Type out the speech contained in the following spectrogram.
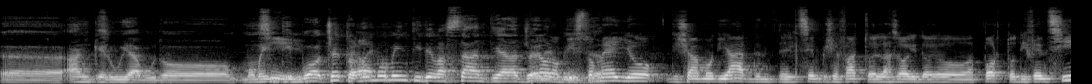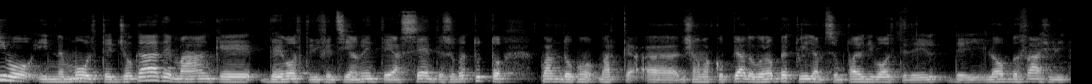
eh, anche lui ha avuto momenti sì, buoni, certo non ecco, momenti devastanti alla gioia però l'ho visto meglio diciamo di Arden nel semplice fatto del solito apporto difensivo in molte giocate ma anche delle volte difensivamente assente soprattutto quando marca, eh, diciamo accoppiato con Robert Williams un paio di volte dei, dei lob facili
